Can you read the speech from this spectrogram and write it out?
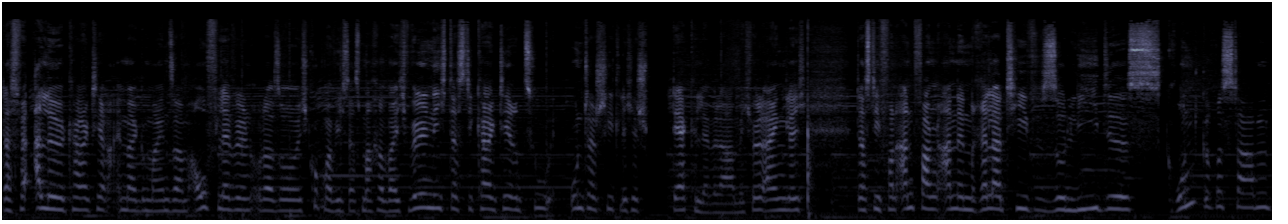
dass wir alle Charaktere einmal gemeinsam aufleveln oder so. Ich guck mal, wie ich das mache, weil ich will nicht, dass die Charaktere zu unterschiedliche Stärkelevel haben. Ich will eigentlich, dass die von Anfang an ein relativ solides Grundgerüst haben.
